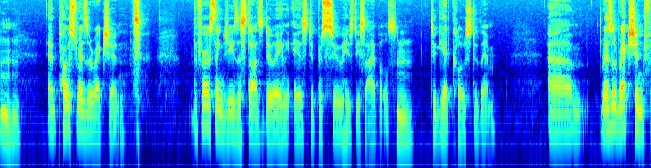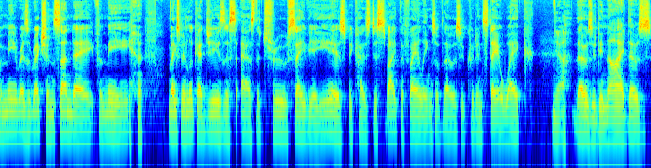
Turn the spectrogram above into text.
And post resurrection, the first thing Jesus starts doing is to pursue his disciples, to get close to them. Um, resurrection for me, Resurrection Sunday for me, makes me look at Jesus as the true Savior he is because despite the failings of those who couldn't stay awake, Yeah. those who denied, those,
